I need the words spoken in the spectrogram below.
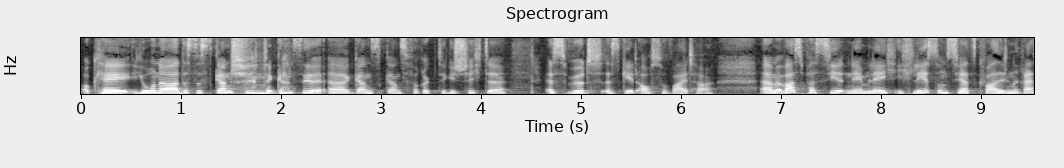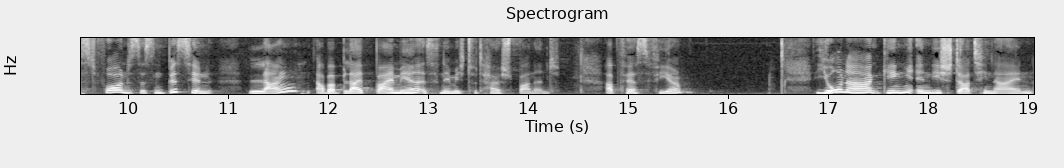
okay, Jona, das ist ganz schön eine ganze, äh, ganz, ganz verrückte Geschichte. Es wird, es geht auch so weiter. Ähm, was passiert nämlich? Ich lese uns jetzt quasi den Rest vor und es ist ein bisschen lang, aber bleibt bei mir, ist nämlich total spannend. Ab Vers 4. Jona ging in die Stadt hinein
